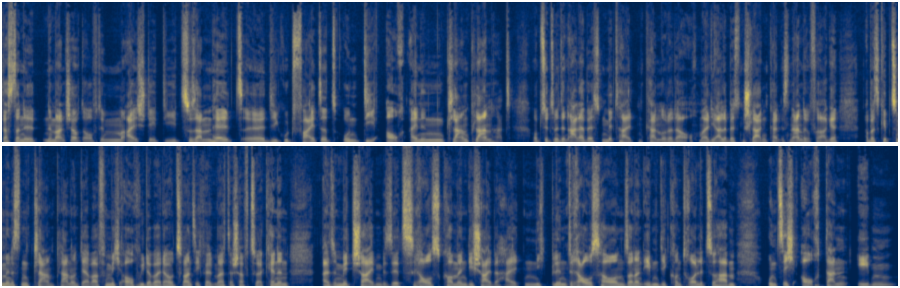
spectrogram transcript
dass da eine, eine, Mannschaft auf dem Eis steht, die zusammenhält, äh, die gut fightet und die auch einen klaren Plan hat. Ob sie jetzt mit den Allerbesten mithalten kann oder da auch mal die Allerbesten schlagen kann, ist eine andere Frage. Aber es gibt zumindest einen klaren Plan und der war für mich auch wieder bei der U20-Weltmeisterschaft zu erkennen. Also mit Scheibenbesitz rauskommen, die Scheibe halten, nicht blind raushauen, sondern eben die Kontrolle zu haben und sich auch dann eben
